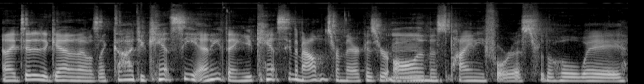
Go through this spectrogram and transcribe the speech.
And I did it again, and I was like, God, you can't see anything. You can't see the mountains from there because you're all mm. in this piney forest for the whole way.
